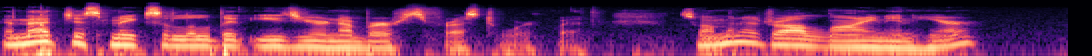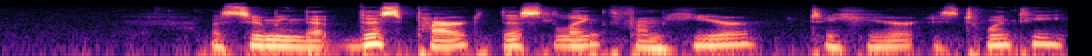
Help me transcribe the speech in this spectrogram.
And that just makes a little bit easier numbers for us to work with. So I'm going to draw a line in here, assuming that this part, this length from here to here is 20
